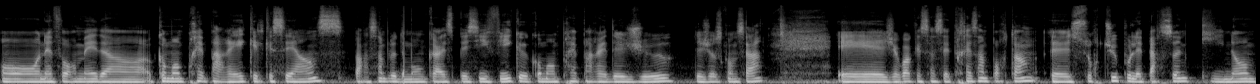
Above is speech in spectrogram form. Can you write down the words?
on est formé dans comment préparer quelques séances. Par exemple, dans mon cas spécifique, comment préparer des jeux, des choses comme ça. Et je crois que ça, c'est très important, surtout pour les personnes qui n'ont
